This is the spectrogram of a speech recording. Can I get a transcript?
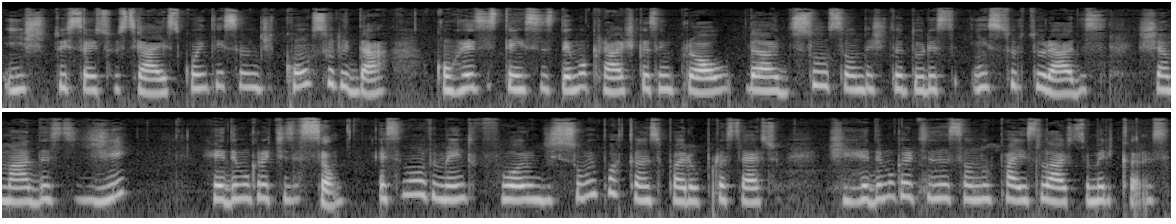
e instituições sociais com a intenção de consolidar com resistências democráticas em prol da dissolução das ditaduras estruturadas, chamadas de redemocratização. Esse movimento foram de suma importância para o processo de redemocratização no país latino-americanos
